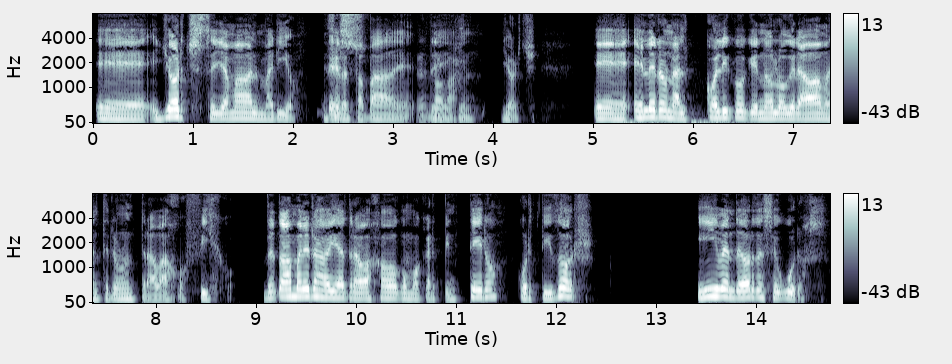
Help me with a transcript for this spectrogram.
Eh, George se llamaba el marido. Ese era el papá de, el de papá. King, George. Eh, él era un alcohólico que no lograba mantener un trabajo fijo. De todas maneras, había trabajado como carpintero, curtidor y vendedor de seguros.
